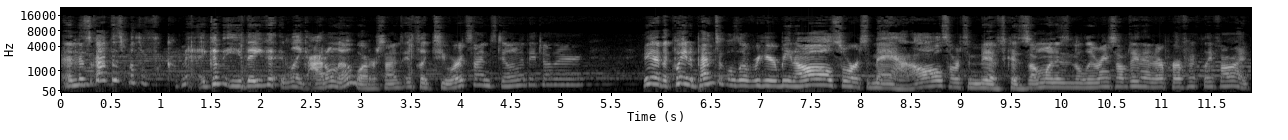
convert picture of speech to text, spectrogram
And it's got this motherfucker, man, it could be, they, like, I don't know, water signs. It's like two earth signs dealing with each other. We got the Queen of Pentacles over here being all sorts of mad, all sorts of miffed, because someone isn't delivering something and they're perfectly fine.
